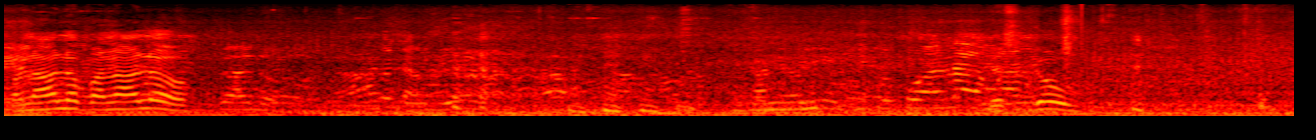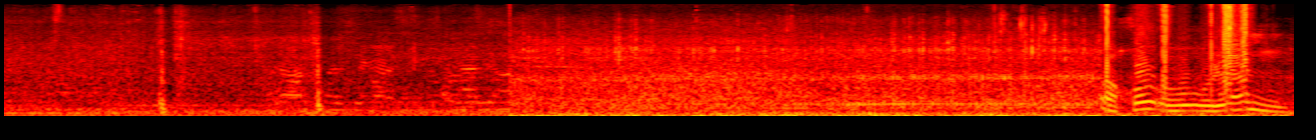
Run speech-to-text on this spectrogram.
Panalo, panalo. Let's go. Ako, uulan.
